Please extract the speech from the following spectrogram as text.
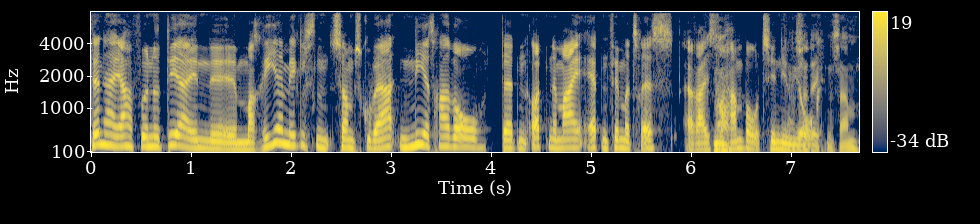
den her, jeg har fundet, det er en øh, Maria Mikkelsen, som skulle være 39 år, da den 8. maj 1865 er rejst Nå. fra Hamburg til New Ja, så er det York. ikke den samme.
